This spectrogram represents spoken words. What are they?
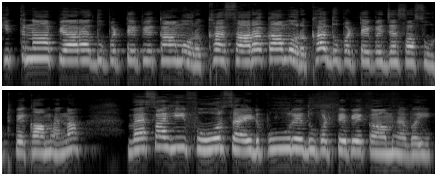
कितना प्यारा दुपट्टे पे काम हो रखा है, सारा काम हो रखा है दुपट्टे पे, जैसा सूट पे काम है ना? वैसा ही फोर साइड पूरे दुपट्टे पे काम है भाई।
